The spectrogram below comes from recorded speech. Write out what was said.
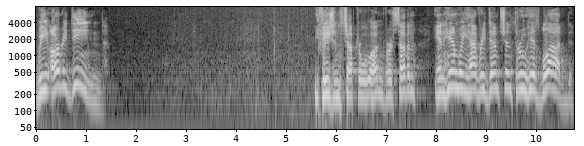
we are redeemed. Ephesians chapter 1, verse 7 In him we have redemption through his blood,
